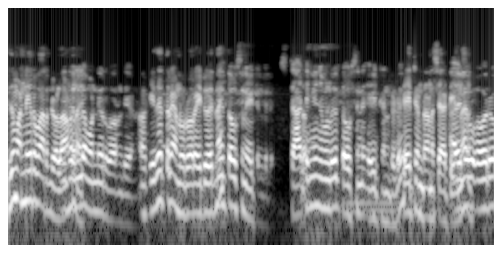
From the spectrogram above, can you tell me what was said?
ഇത് വൺ ഇയർ വാറന്റി ഉള്ളതാണ് ഇതെല്ലാം വൺ ഇയർ വാറന്റിയാണ് ഓക്കെ ഇത് എത്രയാണ് ബ്രോ റേറ്റ് വരുന്നത്? തൗസൻഡ് എയ്റ്റ് ഹൺഡ്രഡ് സ്റ്റാർട്ടിങ് നമ്മൾ thousand eight hundred eight hundred ആണ് സ്റ്റാർട്ട് ചെയ്യുന്നത് ഓരോ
